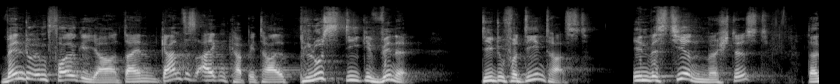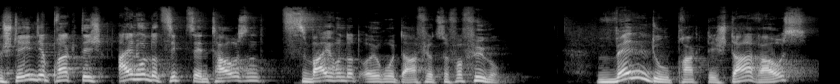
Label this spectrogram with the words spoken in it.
wenn du im Folgejahr dein ganzes Eigenkapital plus die Gewinne, die du verdient hast, investieren möchtest, dann stehen dir praktisch 117.200 Euro dafür zur Verfügung. Wenn du praktisch daraus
